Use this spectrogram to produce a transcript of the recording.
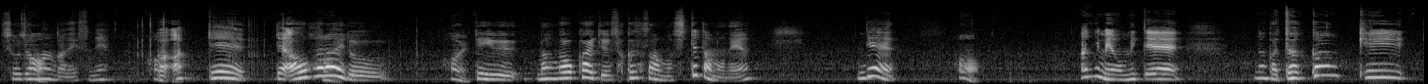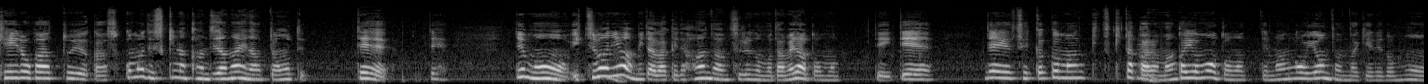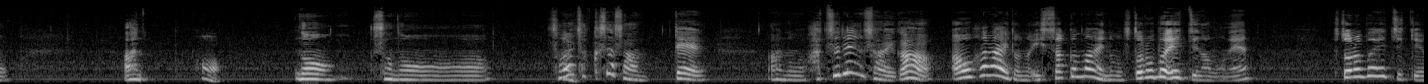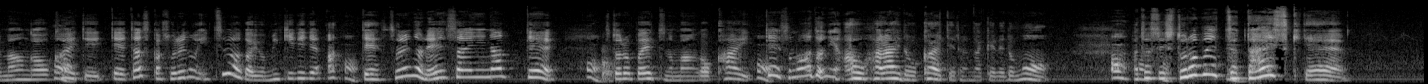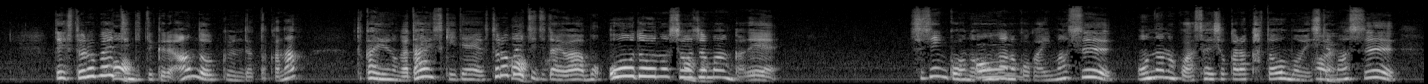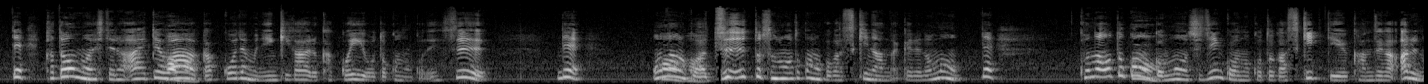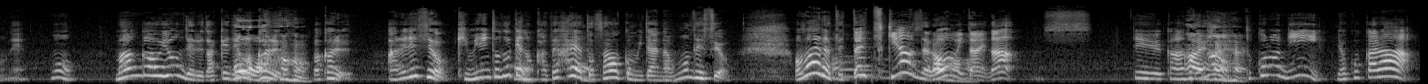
少女漫画ですね、はあがあってで「青ハライド」っていう漫画を描いてる作者さんも知ってたのね。ではアニメを見てなんか若干毛毛色がというかそこまで好きな感じじゃないなって思っててでででも1話2話見ただけで判断するのもダメだと思っていてでせっかく満喫来たからうん。漫画読もうと思って漫画を読んだんだけれどもあはのそのその作者さんって、あの初連載が「青ハライド」の1作前の「ストロボエッジ」なのね。ストロボエッジっていう漫画を描いていて、確かそれの1話が読み切りであって、それの連載になってあ。はストロボエッジの漫画を描いて、はあ。その後に「青ハライド」を描いてるんだけれどもあ私ストロボエッジは大好きで、でストロボエッジに出てくる安藤君だったかな？とかいうのが大好きでストロボエッジ自体はもう王道の少女漫画で主人公の女の子がいます。女の子は最初から片思いしてます、で片思いしてる相手は学校でも人気があるかっこいい男の子です。で女の子はずーっとその男の子が好きなんだけれどもでこの男の子も主人公のことが好きっていう感じがあるのね。もう漫画を読んでるだけでわかる。わかる。あれですよ「君に届け」の風早と沢子みたいなもんですよ。お前ら絶対付き合うんだろ？みたいな。っていう感じのところに横から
